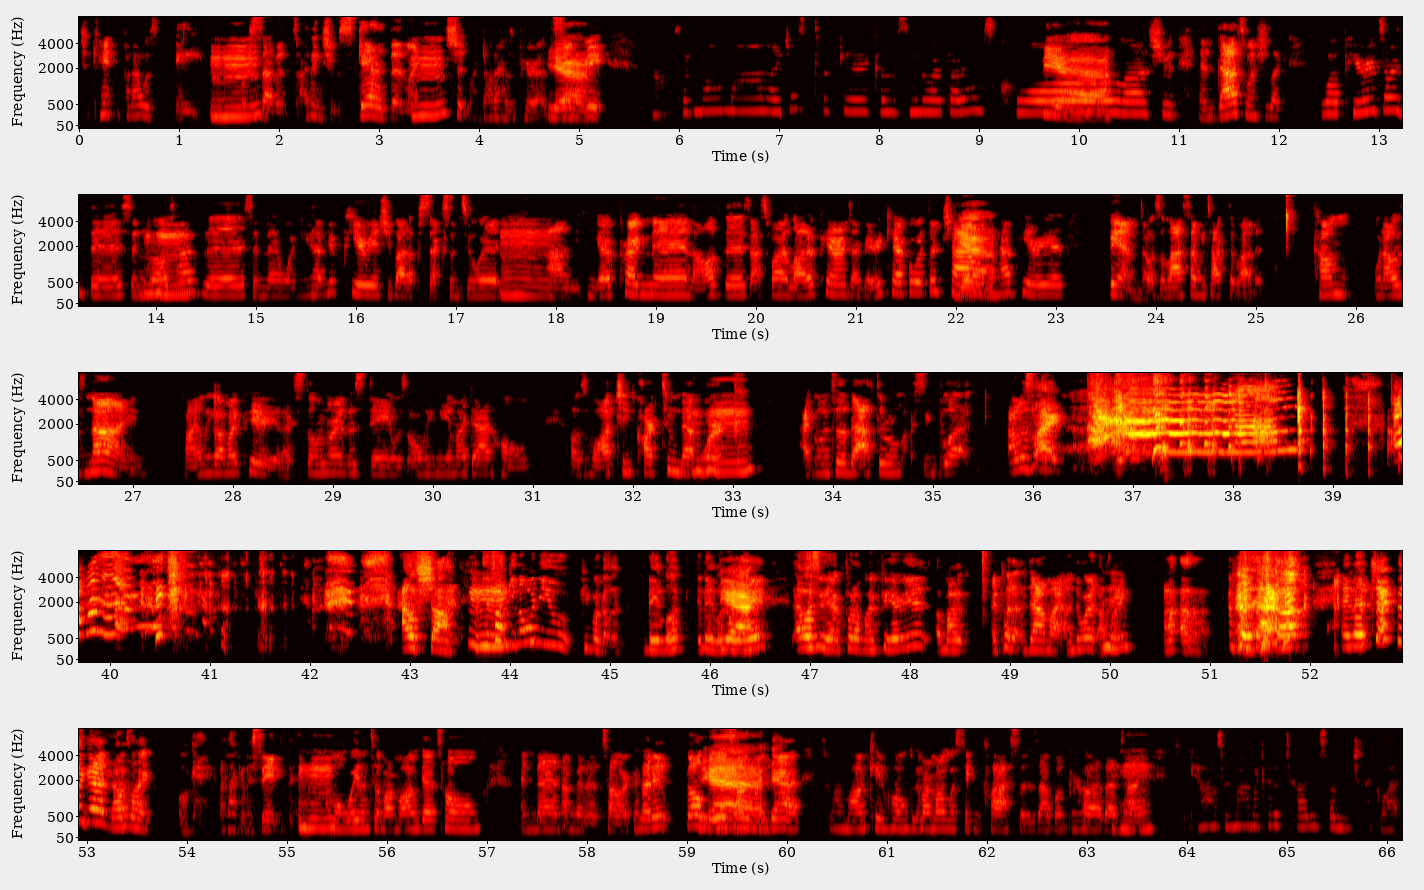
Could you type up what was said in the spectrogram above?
She can't. But I was eight or hmm seven, so I think she was scared. Then like, Mhm. shit, my daughter has a period at Yeah. seven or eight. And I was like, "No, mom, I just took it because you know I thought it was cool." Yeah. la, la." She, and that's when she's like. Well, periods are this, and girls Mhm. have this, and then when you have your period, she brought up sex into it. Mm. Um, you can get pregnant, all of this. That's why a lot of parents are very careful with their child Yeah. when they have period. Bam, that was the last time we talked about it. Come when I was nine, finally got my period. I still remember this day. It was only me and my dad home. I was watching Cartoon Network. Mhm. I go into the bathroom. I see blood. I was like, I was shocked. It's Mhm. like you know when you people go, they look and they look Yeah. away. That was me. I put up my period. Uh, my I put it down my underwear. I was mm-hmm. like, uh uh-uh. uh. Put it back up, and then checked again. And I was like, okay, I'm not gonna say anything. Mm-hmm. I'm gonna wait until my mom gets home, and then I'm gonna tell her because I didn't felt yeah. telling my dad. So my mom came home because my mom was taking classes at Bunker Hill at that mm-hmm. time. So yeah, I was like, Mom, I gotta tell you something. She's like, What?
